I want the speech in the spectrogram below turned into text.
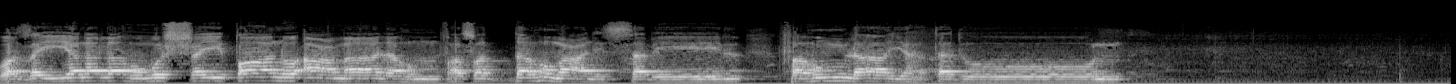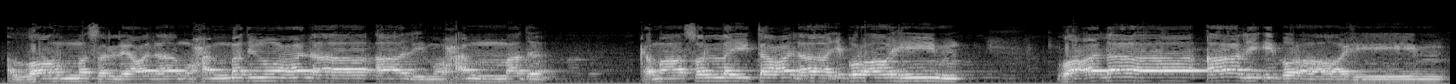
وزين لهم الشيطان أعمالهم فصدهم عن السبيل فهم لا يهتدون. اللهم صل على محمد وعلى آل محمد كما صليت على إبراهيم وعلى آل إبراهيم.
